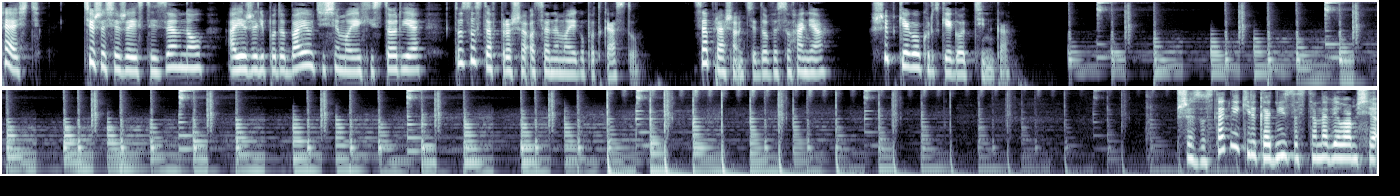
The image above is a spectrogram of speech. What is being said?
Cześć! Cieszę się, że jesteś ze mną, a jeżeli podobają Ci się moje historie, to zostaw proszę ocenę mojego podcastu. Zapraszam Cię do wysłuchania szybkiego, krótkiego odcinka. Przez ostatnie kilka dni zastanawiałam się,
